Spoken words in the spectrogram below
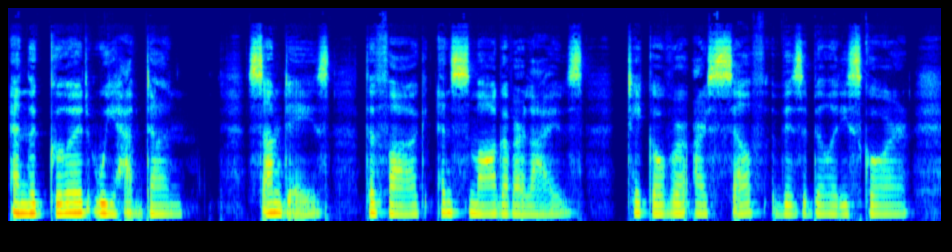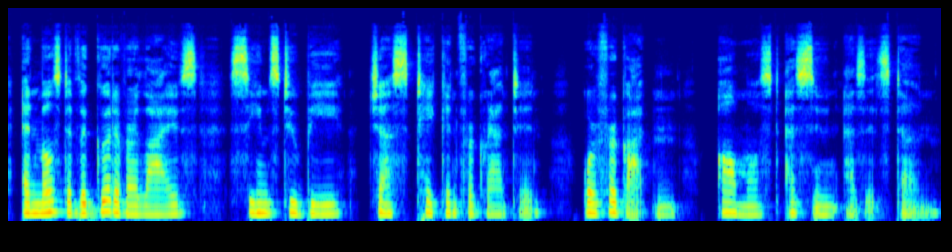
and the good we have done. Some days the fog and smog of our lives take over our self visibility score, and most of the good of our lives seems to be just taken for granted or forgotten almost as soon as it's done.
